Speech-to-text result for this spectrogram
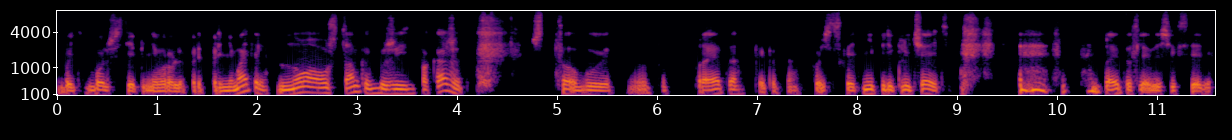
быть в большей степени в роли предпринимателя. Ну, а уж там как бы жизнь покажет, что будет. Вот про это, как это хочется сказать, не переключайте. Про это в следующих сериях.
